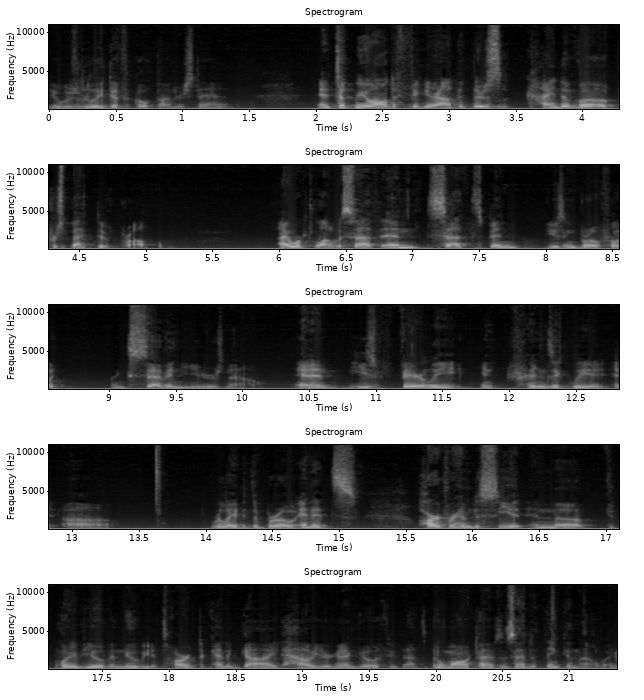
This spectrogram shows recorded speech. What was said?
It was really difficult to understand, and it took me a while to figure out that there's kind of a perspective problem. I worked a lot with Seth, and Seth's been using Bro for like I think seven years now, and he's fairly intrinsically uh, related to Bro, and it's hard for him to see it in the point of view of a newbie. It's hard to kind of guide how you're going to go through that. It's been a long time since I had to think in that way.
